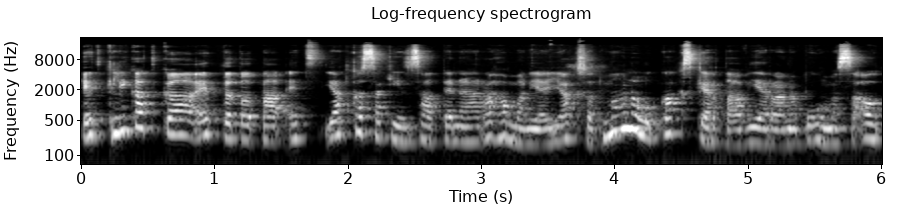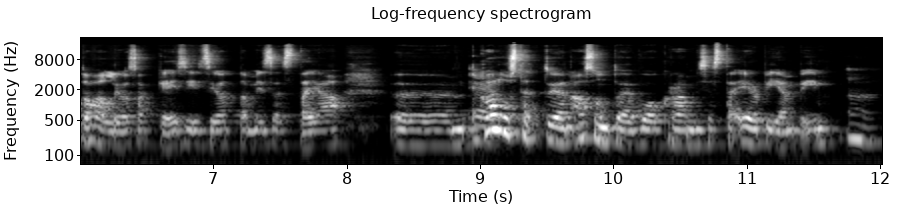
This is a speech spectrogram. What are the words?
et klikatkaa, että tota, et jatkossakin saatte nämä Rahamanian jaksot. Mä oon ollut kaksi kertaa vieraana puhumassa autohalliosakkeisiin sijoittamisesta ja ö, kalustettujen asuntojen vuokraamisesta Airbnb. Mm.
